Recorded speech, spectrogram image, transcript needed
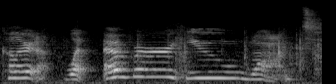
Color it whatever you want.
